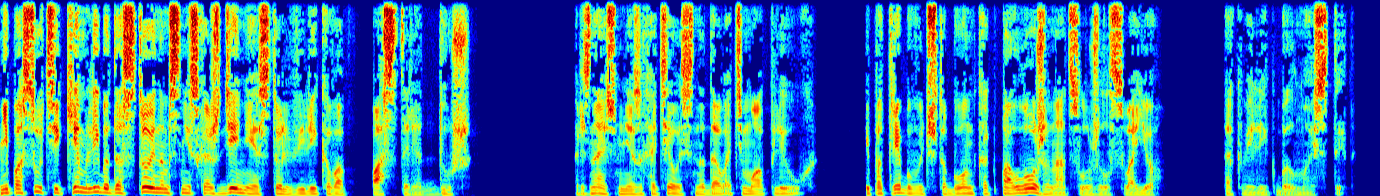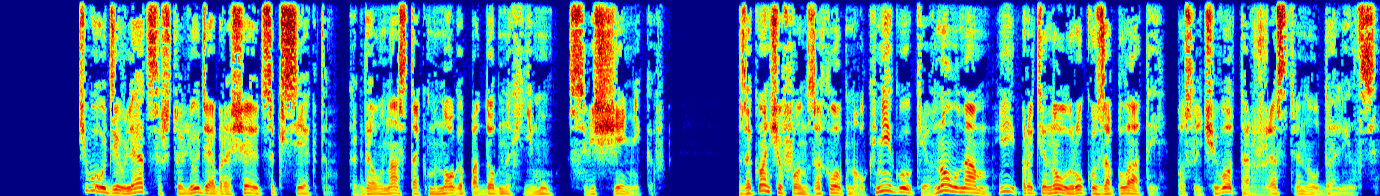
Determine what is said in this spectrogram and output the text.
ни, по сути, кем-либо достойным снисхождения столь великого пастыря душ. Признаюсь, мне захотелось надавать ему оплеух и потребовать, чтобы он как положено отслужил свое. Так велик был мой стыд. Чего удивляться, что люди обращаются к сектам, когда у нас так много подобных ему священников. Закончив, он захлопнул книгу, кивнул нам и протянул руку за платой, после чего торжественно удалился.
